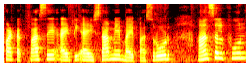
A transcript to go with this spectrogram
ફાટક પાસે, આઈટીઆઈ સામે બાયપાસ રોડ હાંસલફૂલ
